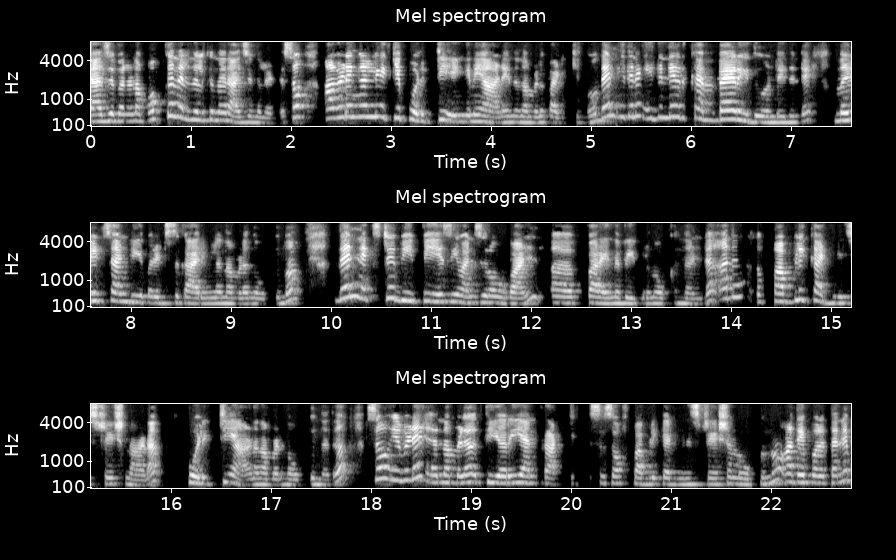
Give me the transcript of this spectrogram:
രാജഭരണം ഒക്കെ നിലനിൽക്കുന്ന രാജ്യങ്ങളുണ്ട്. സോ അവിടങ്ങളിലേക്ക് പൊളിറ്റി എങ്ങനെയാണ് എന്ന് നമ്മൾ പഠിക്കുന്നു. ദെൻ ഇതിനെ ഇതിന്റെ ഒരു കമ്പയർ ചെയ്തുകൊണ്ട് ഇതിന്റെ മെറിറ്റ്സ് ആൻഡ് ഡിമെറിറ്റ്സ് കാര്യങ്ങൾ നമ്മൾ നോക്കുമ്പോൾ then next B P S C one zero one പറയുന്ന പേപ്പർ നോക്കുന്നുണ്ട്. അത് പബ്ലിക് അഡ്മിനിസ്ട്രേഷൻ ആണ്. പൊളിറ്റി ആണ് നമ്മൾ നോക്കുന്നത്. സോ ഇവിടെ നമ്മൾ theory and practices of public administration നോക്കുന്നു. അതേപോലെ തന്നെ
